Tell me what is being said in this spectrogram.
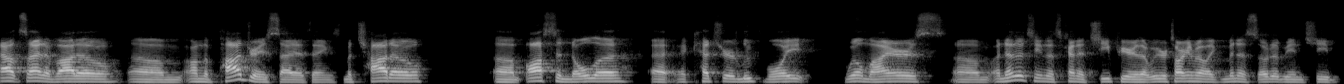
outside of Votto. Um, on the Padres side of things, Machado, um, Austin Nola a catcher, Luke Voit, Wil Myers. Um, another team that's kind of cheap here that we were talking about, like Minnesota being cheap.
